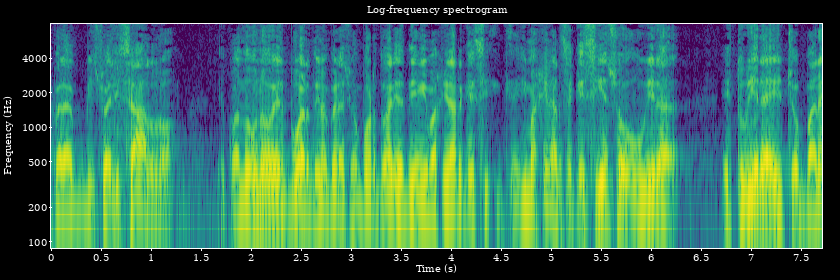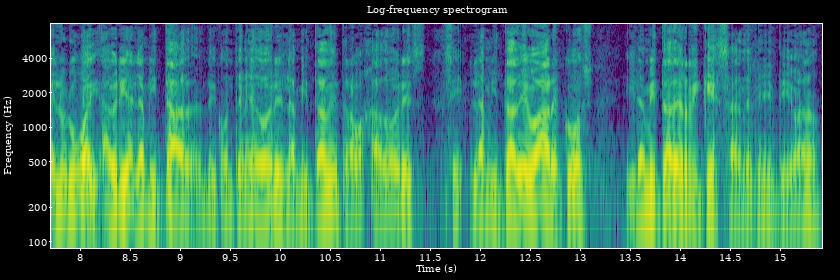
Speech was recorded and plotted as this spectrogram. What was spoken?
para visualizarlo, cuando uno ve el puerto y la operación portuaria, tiene que, imaginar que, imaginarse que si eso hubiera estuviera hecho para el Uruguay, habría la mitad de contenedores, la mitad de trabajadores, la mitad de barcos y la mitad de riqueza, en definitiva, ¿no?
